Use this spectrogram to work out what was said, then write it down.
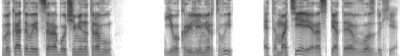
выкатывается рабочими на траву. Его крылья мертвы. Это материя, распятая в воздухе.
